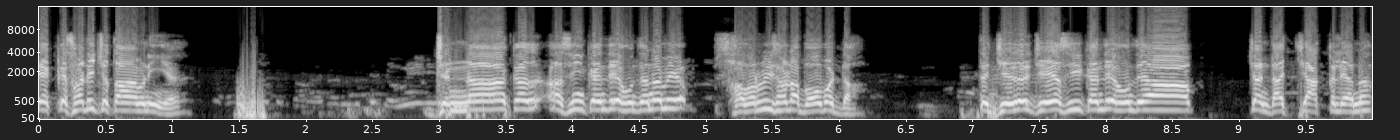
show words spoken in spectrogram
ਇੱਕ ਸਾਡੀ ਚੇਤਾਵਨੀ ਹੈ, ਜਿੰਨਾ ਕੁ ਅਸੀਂ ਕਹਿੰਦੇ ਹੁੰਦੇ ਨਾ ਵੀ ਸਬਰ ਵੀ ਸਾਡਾ ਬਹੁਤ ਵੱਡਾ। ਤੇ ਜੇ ਜੇ ਅਸੀਂ ਕਹਿੰਦੇ ਹੁੰਦੇ ਆ, ਝੰਡਾ ਚੱਕ ਲਿਆ ਨਾ,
